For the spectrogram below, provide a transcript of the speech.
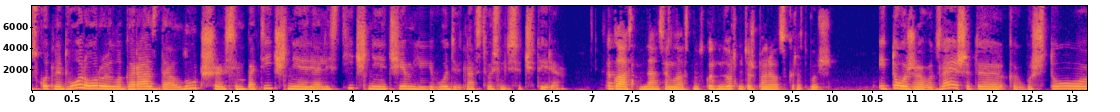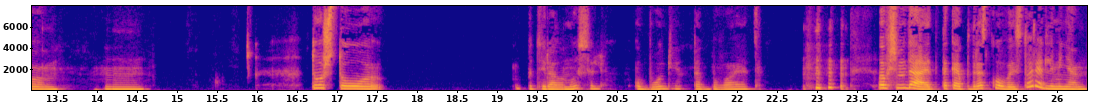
«Скотный двор» Оруэлла гораздо лучше, симпатичнее, реалистичнее, чем его «1984». Согласна, да, согласна. «Скотный двор» мне тоже понравился гораздо больше. И тоже, вот знаешь, это как бы что... То, что потеряла мысль, о боги, так бывает. В общем, да, это такая подростковая история для меня.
